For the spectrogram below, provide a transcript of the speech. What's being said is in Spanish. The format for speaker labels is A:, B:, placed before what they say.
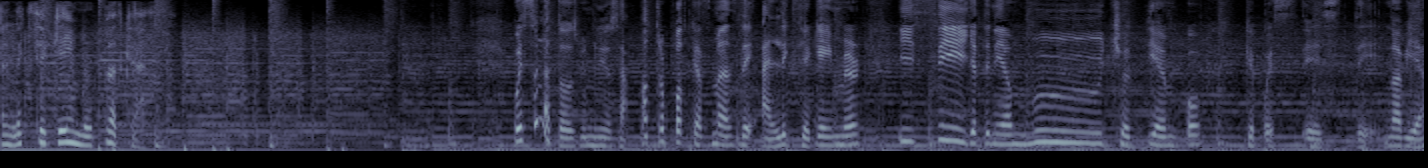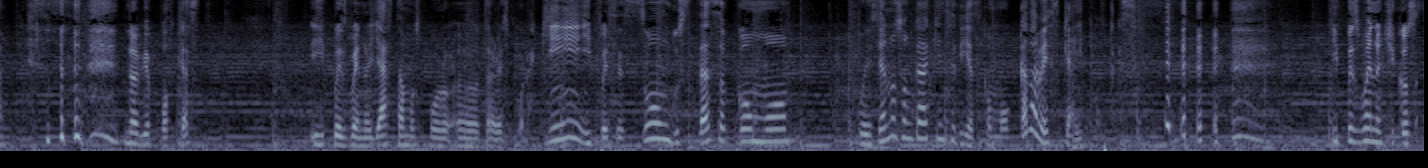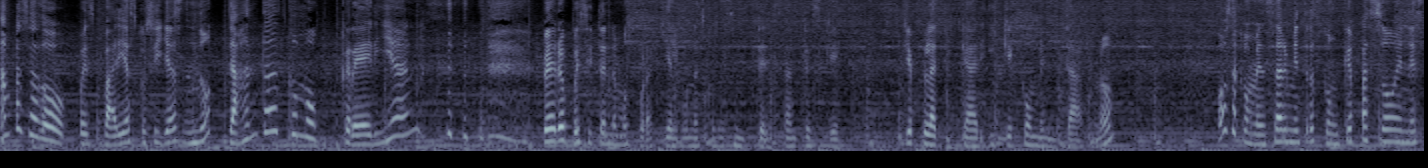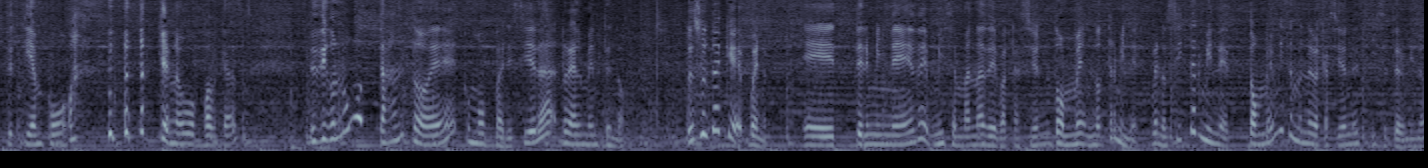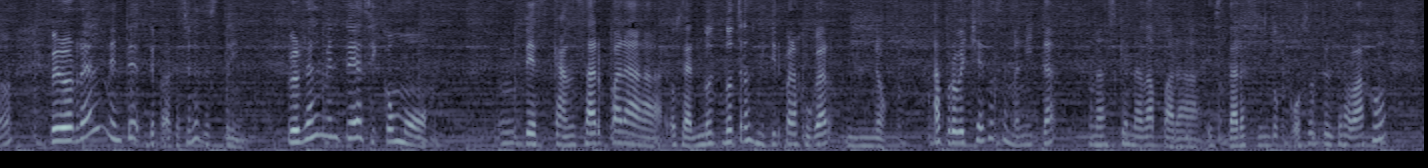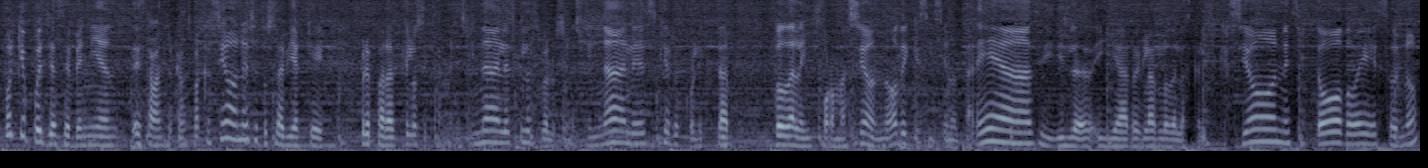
A: Alexia Gamer Podcast.
B: Pues hola a todos, bienvenidos a otro podcast más de Alexia Gamer. Y sí, ya tenía mucho tiempo que pues este no había no había podcast. Y pues bueno, ya estamos por otra vez por aquí y pues es un gustazo como pues ya no son cada 15 días, como cada vez que hay podcast. y pues bueno, chicos, han pasado pues varias cosillas, no tantas como creerían, pero pues sí tenemos por aquí algunas cosas interesantes que que platicar y que comentar, ¿no? Vamos a comenzar mientras con qué pasó en este tiempo que no hubo podcast. Les digo, no hubo tanto, ¿eh? Como pareciera, realmente no. Resulta que, bueno, eh, terminé de mi semana de vacaciones, tomé, no terminé, bueno, sí terminé, tomé mi semana de vacaciones y se terminó, pero realmente, de vacaciones de stream, pero realmente así como descansar para, o sea, no, no transmitir para jugar, no. Aproveché esa semanita más que nada para estar haciendo cosas del trabajo porque pues ya se venían, estaban cerca las vacaciones, entonces había que preparar que los exámenes finales, que las evaluaciones finales, que recolectar toda la información, ¿no? De que se hicieron tareas y, y arreglar lo de las calificaciones y todo eso, ¿no?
